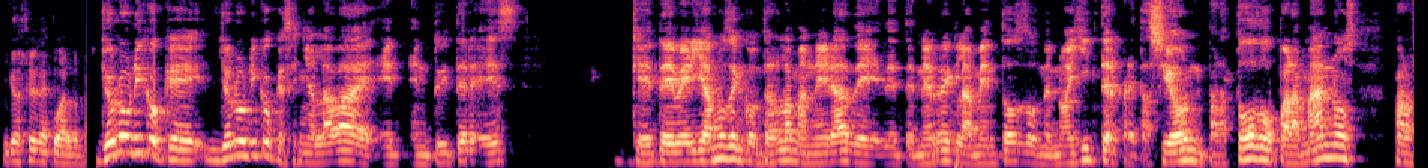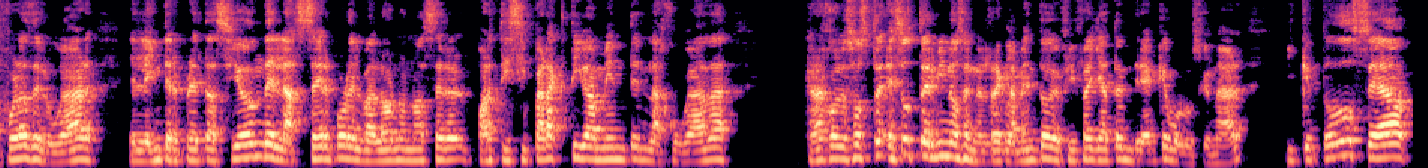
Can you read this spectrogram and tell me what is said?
Yo estoy de acuerdo. Yo lo único que, yo lo único que señalaba en, Twitter es que deberíamos de encontrar la manera de, tener reglamentos donde no hay interpretación para todo, para manos, para fuera de lugar, la interpretación del hacer por el balón o no hacer, participar activamente en la jugada. Carajo, esos, esos términos en el reglamento de FIFA ya tendrían que evolucionar y que todo sea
